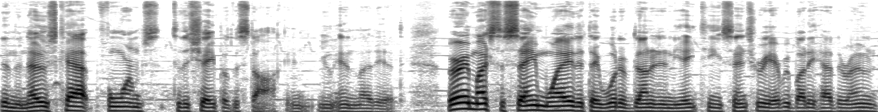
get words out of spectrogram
then the nose cap forms to the shape of the stock and you inlet it. Very much the same way that they would have done it in the 18th century. Everybody had their own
